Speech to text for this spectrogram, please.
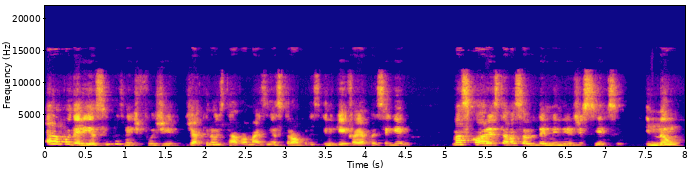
Ela poderia simplesmente fugir, já que não estava mais em Astrópolis e ninguém vai a perseguir, mas Cora estava sob o domínio de Circe. E não,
